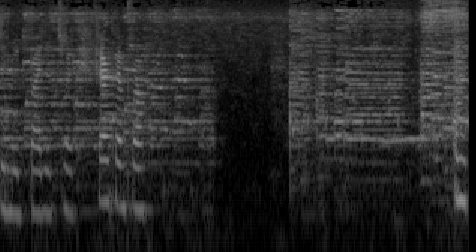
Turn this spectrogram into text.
Sind jetzt beide zwei Fernkämpfer. Und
